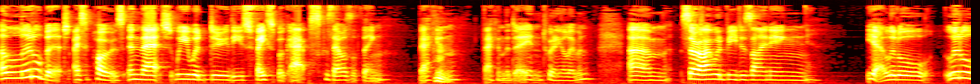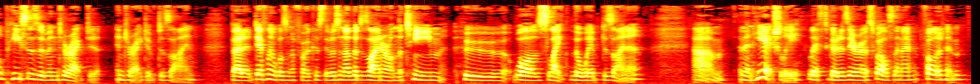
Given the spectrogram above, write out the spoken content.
a little bit, I suppose, in that we would do these Facebook apps because that was a thing back in back in the day in 2011. Um, so I would be designing, yeah, little little pieces of interactive interactive design, but it definitely wasn't a focus. There was another designer on the team who was like the web designer. Um, and then he actually left to go to Xero as well. So then I followed him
